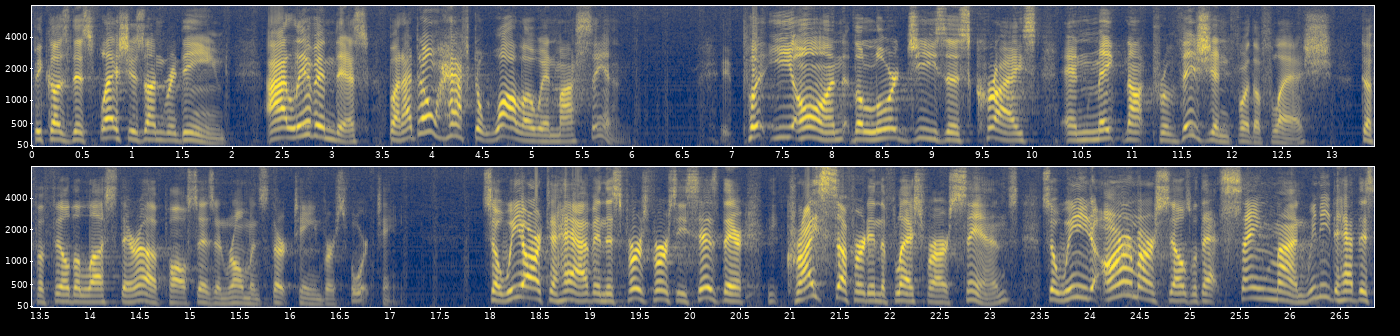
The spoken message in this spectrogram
because this flesh is unredeemed. I live in this, but I don't have to wallow in my sin. Put ye on the Lord Jesus Christ and make not provision for the flesh to fulfill the lust thereof, Paul says in Romans 13, verse 14. So we are to have, in this first verse, he says there, Christ suffered in the flesh for our sins. So we need to arm ourselves with that same mind. We need to have this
